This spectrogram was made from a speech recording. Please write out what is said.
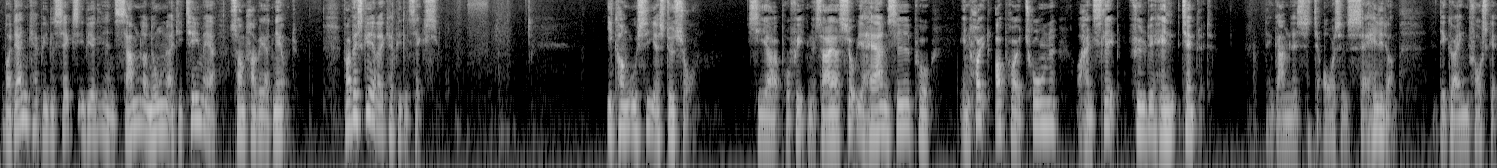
hvordan kapitel 6 i virkeligheden samler nogle af de temaer, som har været nævnt. For hvad sker der i kapitel 6? I kong Usias dødsår, siger profeten Esajas, så jeg herren sidde på en højt ophøjet trone, og hans slæb fyldte hel templet. Den gamle oversættelse sagde helligdom. Det gør ingen forskel.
